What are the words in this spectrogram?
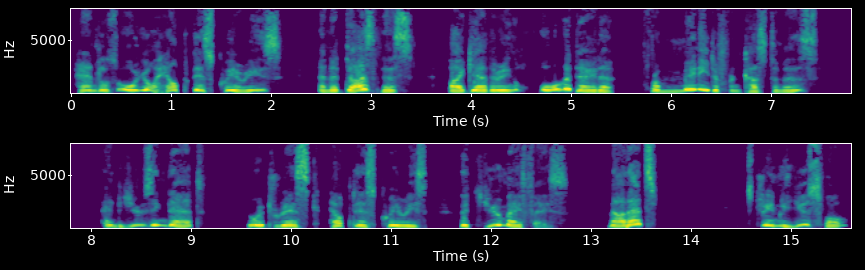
handles all your help desk queries and it does this by gathering all the data from many different customers and using that to address help desk queries that you may face. Now that's extremely useful.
